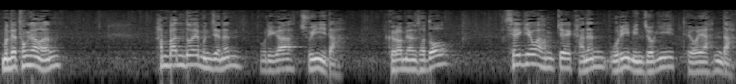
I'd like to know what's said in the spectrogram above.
문 대통령은 한반도의 문제는 우리가 주인이다. 그러면서도 세계와 함께 가는 우리 민족이 되어야 한다.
